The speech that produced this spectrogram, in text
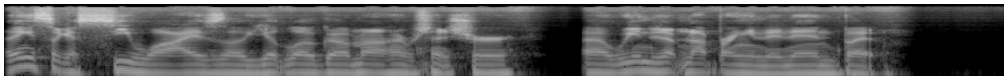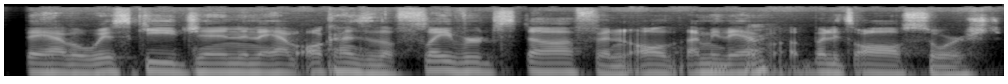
I think it's like a CY is the logo. I'm not 100 percent sure. Uh, we ended up not bringing it in, but they have a whiskey, gin, and they have all kinds of the flavored stuff and all. I mean, they have, but it's all sourced,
